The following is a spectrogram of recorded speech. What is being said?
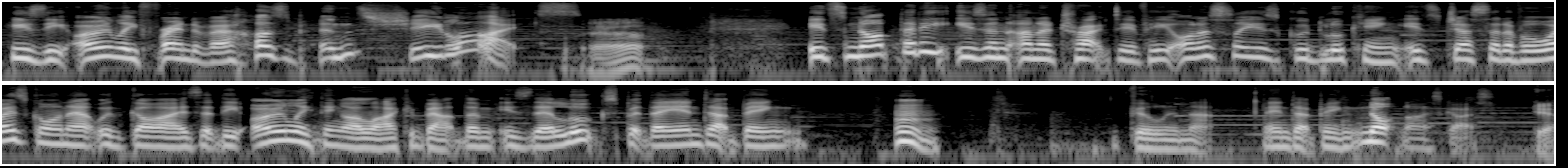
he's the only friend of her husband's she likes. yeah. It's not that he isn't unattractive. He honestly is good looking. It's just that I've always gone out with guys that the only thing I like about them is their looks, but they end up being, mm, fill in that. They end up being not nice guys. Yeah.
